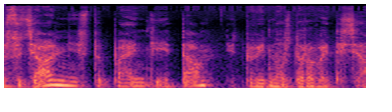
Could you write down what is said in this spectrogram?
соціальні стипендії та відповідно оздоровитися.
